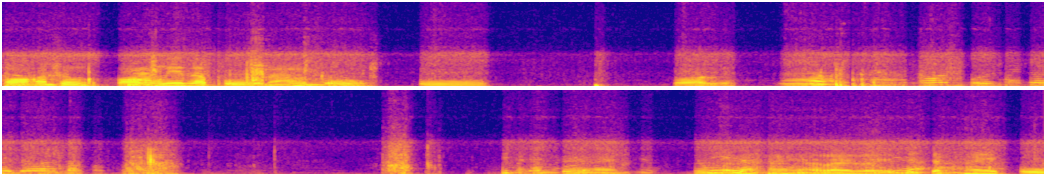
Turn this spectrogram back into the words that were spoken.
ขอกันตรงขอตรงนี้นะปู่นะปู่ปู่ขอเลยยังไม่ได้ให้อะไรเลยนี่จะให้ปู่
